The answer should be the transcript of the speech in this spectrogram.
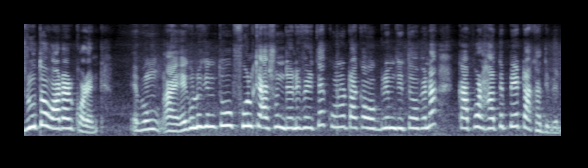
দ্রুত অর্ডার করেন। এবং এগুলো কিন্তু ফুল ক্যাশ অন ডেলিভারিতে কোনো টাকা অগ্রিম দিতে হবে না। কাপড় হাতে পেয়ে টাকা দিবেন।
